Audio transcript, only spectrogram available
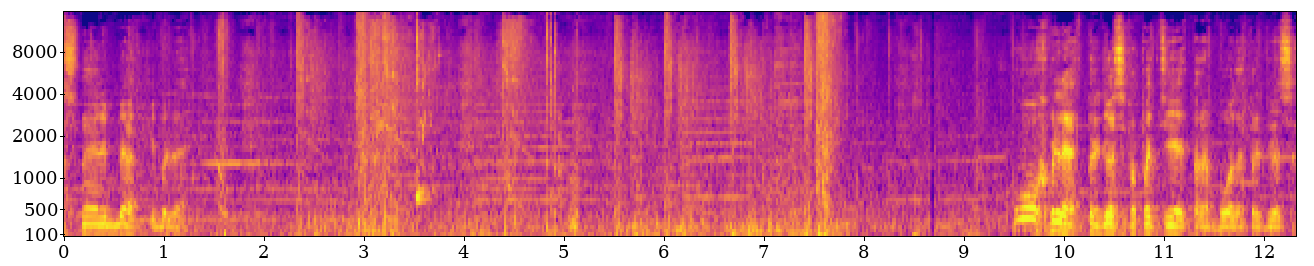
Опасные ребятки, блядь. Ох, блядь, придется попотеть, поработать придется.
